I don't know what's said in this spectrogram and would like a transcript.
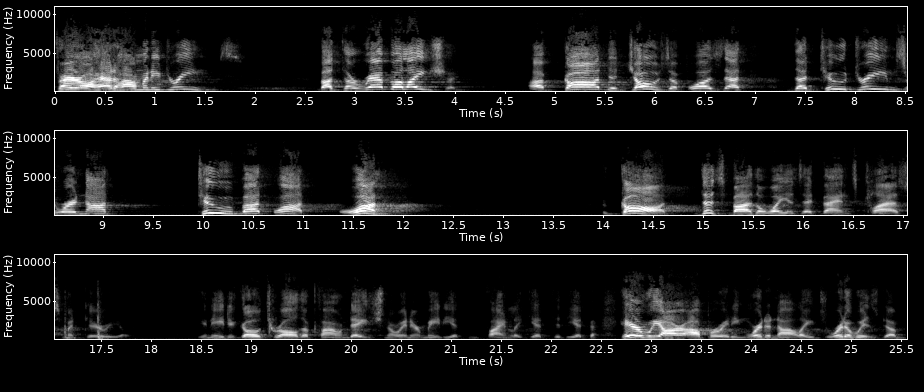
Pharaoh had how many dreams? But the revelation of God to Joseph was that the two dreams were not two, but what? One. God, this by the way is advanced class material. You need to go through all the foundational, intermediate, and finally get to the advanced. Here we are operating word of knowledge, word of wisdom,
